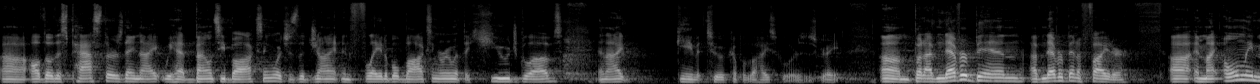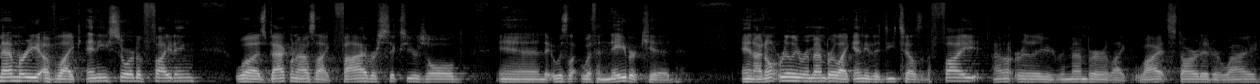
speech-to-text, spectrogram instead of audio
Uh, although this past Thursday night we had bouncy boxing, which is the giant inflatable boxing room with the huge gloves, and I gave it to a couple of the high schoolers. It was great. Um, but I've never been I've never been a fighter, uh, and my only memory of like any sort of fighting was back when I was like five or six years old, and it was with a neighbor kid. And I don't really remember like any of the details of the fight. I don't really remember like why it started or why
